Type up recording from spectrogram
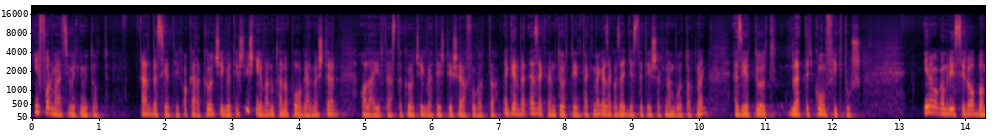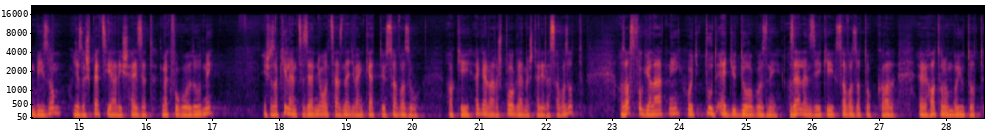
információt nyújtott, átbeszélték akár a költségvetést, és nyilván utána a polgármester aláírta ezt a költségvetést és elfogadta. Egerben ezek nem történtek meg, ezek az egyeztetések nem voltak meg, ezért tölt, lett egy konfliktus. Én a magam részéről abban bízom, hogy ez a speciális helyzet meg fog oldódni, és ez a 9842 szavazó, aki Egerváros polgármesterére szavazott, az azt fogja látni, hogy tud együtt dolgozni az ellenzéki szavazatokkal hatalomba jutott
